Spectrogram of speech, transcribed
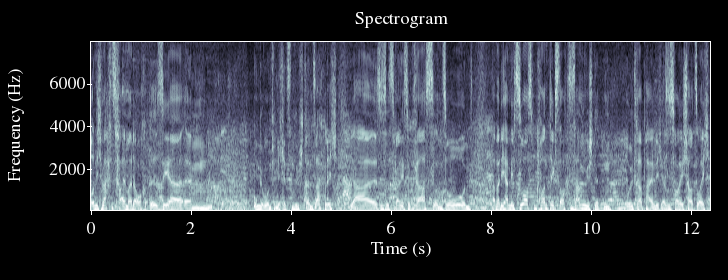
Und ich mache das vor allem halt auch äh, sehr. Ähm, ungewohnt für mich jetzt nüchtern, sachlich. Ja, es ist jetzt gar nicht so krass und so. Und, aber die haben mich so aus dem Kontext auch zusammengeschnitten. Ultra peinlich. Also sorry, schaut es euch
